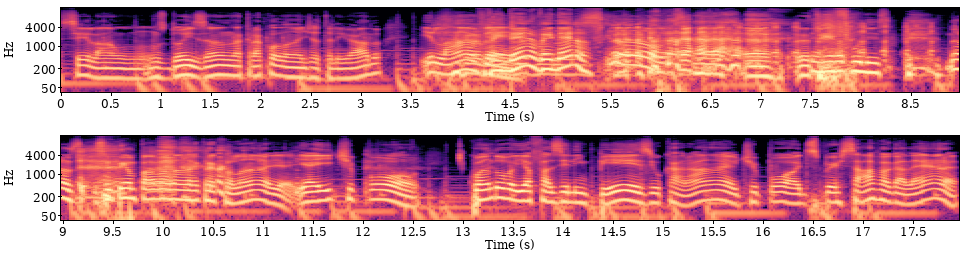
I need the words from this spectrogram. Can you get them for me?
sei lá, um- uns dois anos na Cracolândia, tá ligado? E lá, velho. Vendendo, vendendo? Não, é, é. eu- Primeira polícia. Não, você trampava lá na Cracolândia, e aí, tipo, quando ia fazer limpeza e o caralho, tipo, ó, dispersava a galera,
